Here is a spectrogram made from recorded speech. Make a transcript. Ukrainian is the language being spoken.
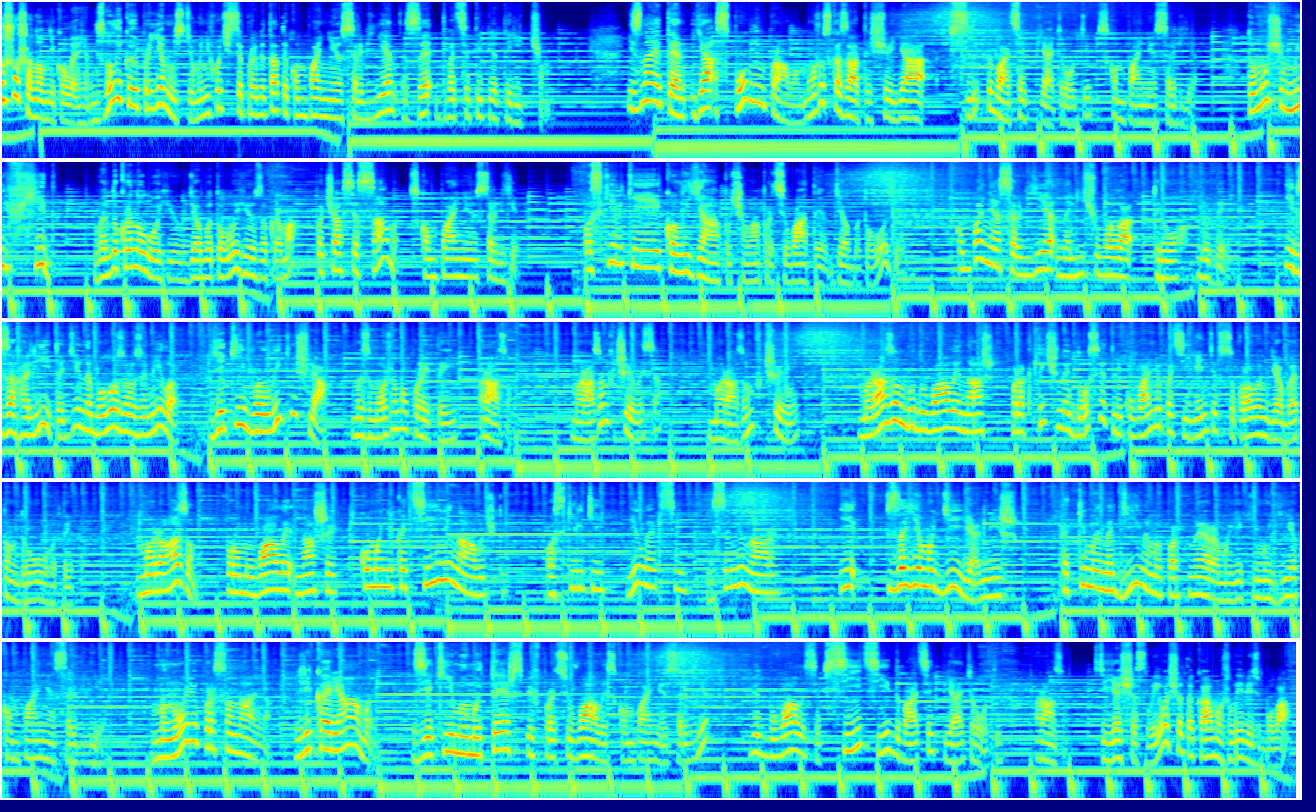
Ну що, шановні колеги, з великою приємністю мені хочеться привітати компанію Серв'є з 25-річчям. І знаєте, я з повним правом можу сказати, що я всі 25 років з компанією Серв'є. Тому що мій вхід в ендокринологію, в діабетологію, зокрема, почався саме з компанією Серв'є. Оскільки, коли я почала працювати в діабетології, компанія Серв'є налічувала трьох людей. І взагалі тоді не було зрозуміло, який великий шлях ми зможемо пройти разом. Ми разом вчилися, ми разом вчили, ми разом будували наш практичний досвід лікування пацієнтів з цукровим діабетом другого типу. Ми разом формували наші комунікаційні навички, оскільки і лекції, і семінари, і взаємодія між такими надійними партнерами, якими є компанія Серв'є, мною персонально, лікарями, з якими ми теж співпрацювали з компанією Серв'є, відбувалися всі ці 25 років разом. Я щаслива, що така можливість була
